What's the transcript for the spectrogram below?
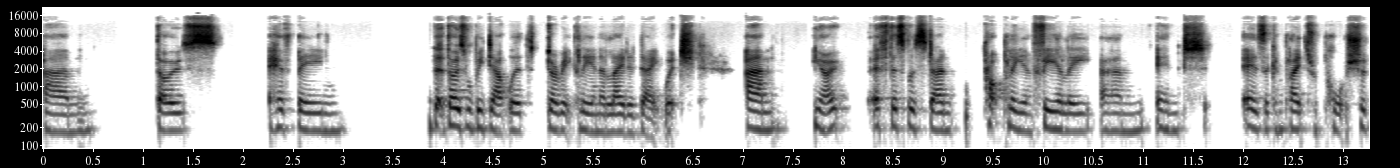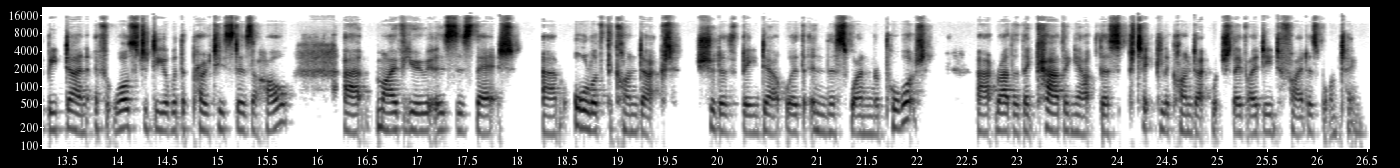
um, those have been that those will be dealt with directly in a later date. Which, um, you know, if this was done properly and fairly, um, and as a complaints report should be done, if it was to deal with the protest as a whole, uh, my view is is that um, all of the conduct should have been dealt with in this one report, uh, rather than carving out this particular conduct which they've identified as wanting.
